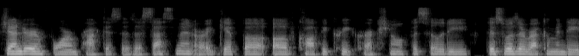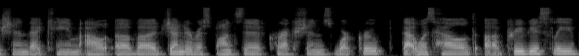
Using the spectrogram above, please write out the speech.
gender informed practices assessment or a GIPA of Coffee Creek Correctional Facility. This was a recommendation that came out of a gender responsive corrections work group that was held uh, previously.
